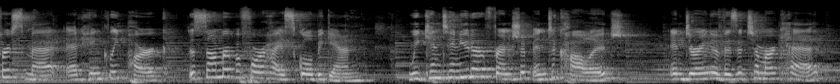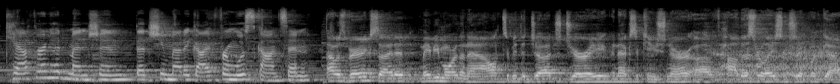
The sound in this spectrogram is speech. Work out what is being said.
met at Hinckley Park the summer before high school began. We continued our friendship into college, and during a visit to Marquette, Katherine had mentioned that she met a guy from Wisconsin. I was very excited, maybe more than Al, to be the judge, jury, and executioner of how this relationship would go.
